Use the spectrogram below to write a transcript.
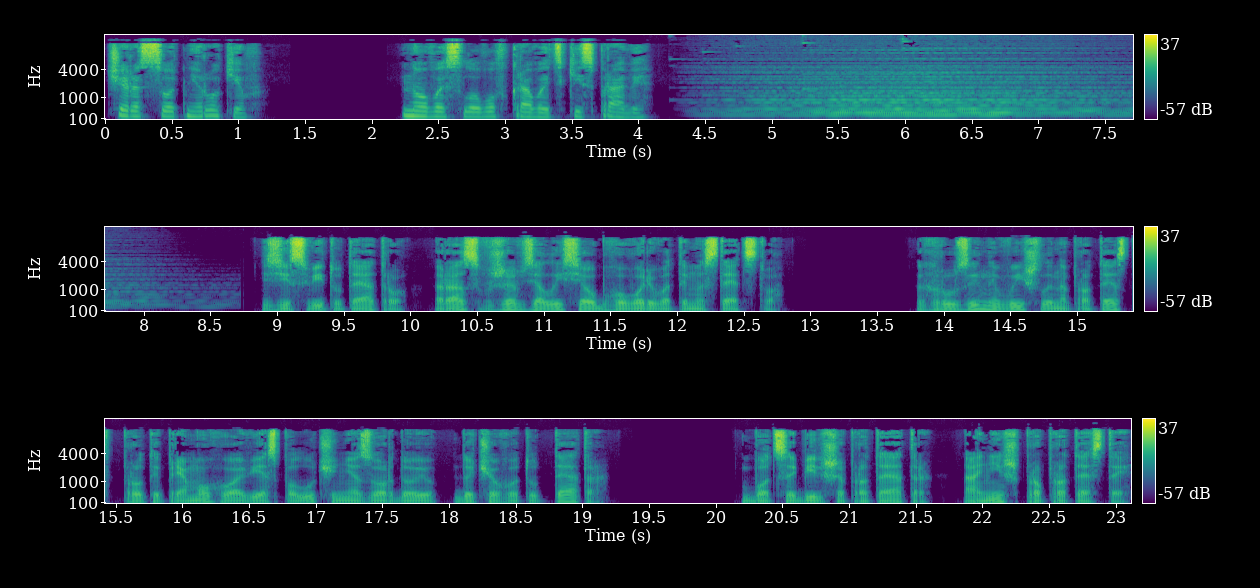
Через сотні років. Нове слово в кравецькій справі. Зі світу театру раз вже взялися обговорювати мистецтво. Грузини вийшли на протест проти прямого авіасполучення з Ордою, до чого тут театр. Бо це більше про театр, аніж про протести.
